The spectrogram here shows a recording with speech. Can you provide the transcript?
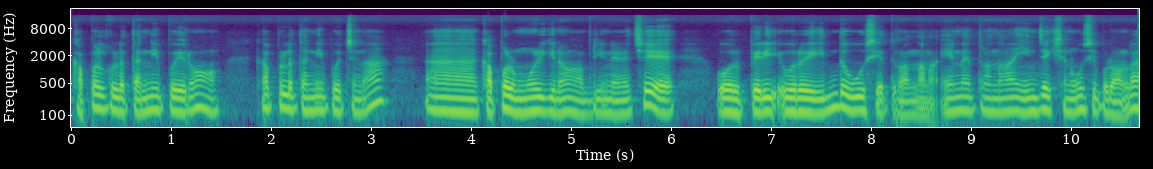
கப்பலுக்குள்ளே தண்ணி போயிடும் கப்பலில் தண்ணி போச்சுன்னா கப்பல் மூழ்கிடும் அப்படின்னு நினச்சி ஒரு பெரிய ஒரு இந்த ஊசி எடுத்துகிட்டு வந்தானா? என்ன எடுத்துகிட்டு வந்தானா? இன்ஜெக்ஷன் ஊசி போடுவோம்ல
